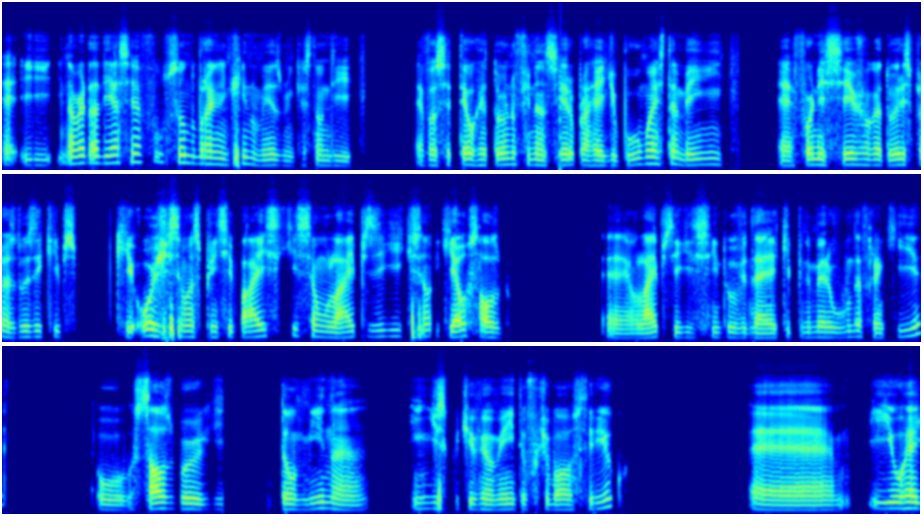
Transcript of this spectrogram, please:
É, e, e, na verdade essa é a função do Bragantino mesmo, em questão de é você ter o retorno financeiro para a Red Bull, mas também é, fornecer jogadores para as duas equipes que hoje são as principais, que são o Leipzig e que, são, que é o Salzburg. É, o Leipzig, sem dúvida, é a equipe número um da franquia. O Salzburg domina indiscutivelmente o futebol austríaco. É, e o Red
